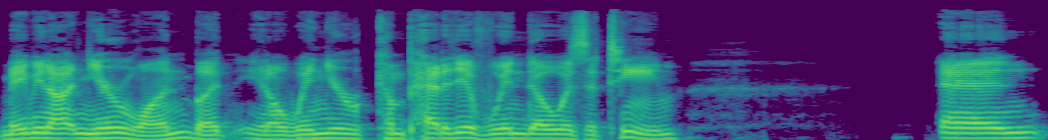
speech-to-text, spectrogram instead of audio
maybe not in year one, but you know, when your competitive window as a team. And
